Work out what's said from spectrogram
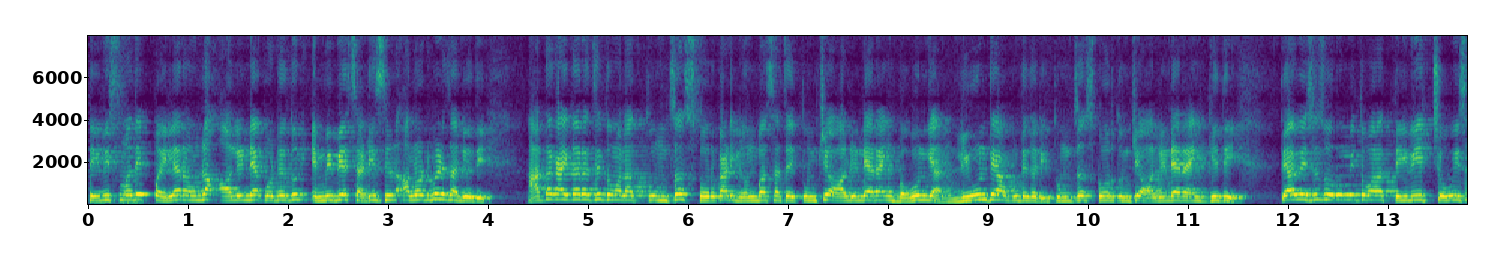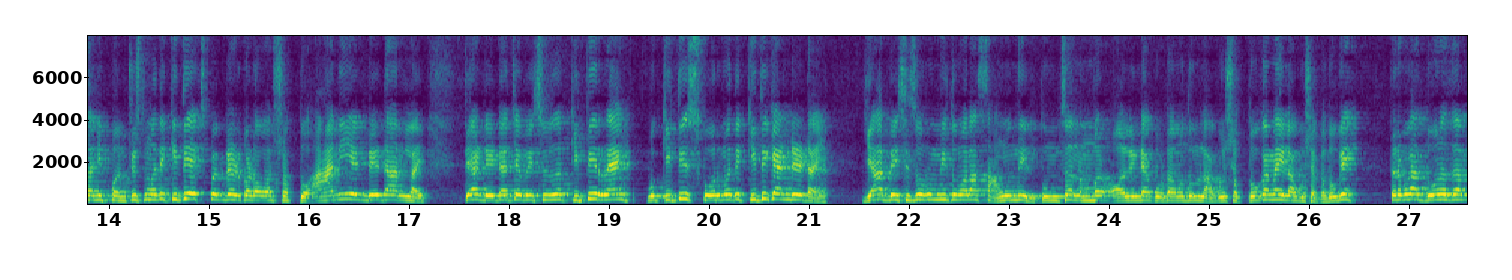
तेवीसमध्ये पहिल्या राऊंडला ऑल इंडिया कोटेतून एमबीबीएससाठी सीट अलॉटमेंट झाली होती. आता काय करायचंय तुम्हाला? तुमचं स्कोर कार्ड घेऊन बसायचंय. तुमची ऑल इंडिया रँक बघून घ्या. लिहून ठेवा कुठेतरी. तुमचं स्कोर तुमची ऑल इंडिया रँक किती? त्या बेसिसवरून मी तुम्हाला तेवीस चोवीस आणि पंचवीसमध्ये किती एक्सपेक्टेड कट ऑफ शकतो? आणि एक डेटा आणलाय. त्या डेटाच्या बेसिसवर किती रँक व किती स्कोरमध्ये किती कॅन्डिडेट आहे? या बेसिसवरून मी तुम्हाला सांगून देईल तुमचा नंबर ऑल इंडिया कोटामधून लागू शकतो का नाही लागू शकत ओके तर बघा दोन हजार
